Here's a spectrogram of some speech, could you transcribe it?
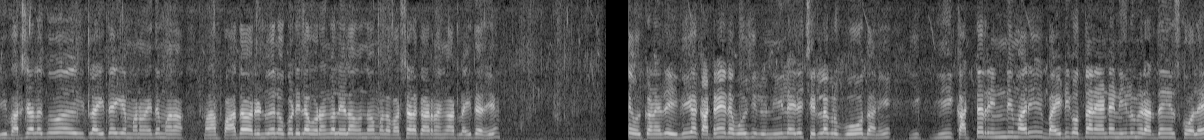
ఈ వర్షాలకు ఇట్లా అయితే ఇక మనం అయితే మన మన పాత రెండు వేల ఒకటిలో వరంగల్ ఎలా ఉందో మన వర్షాల కారణంగా అట్లా అవుతుంది ఇక్కడైతే ఇదిగా కట్టనైతే పోసిళ్ళు. నీళ్ళు అయితే చెర్లకు పోవద్దని. ఈ ఈ కట్ట రిండి మరి బయటికి వస్తానే అంటే నీళ్ళు మీరు అర్థం చేసుకోవాలి.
